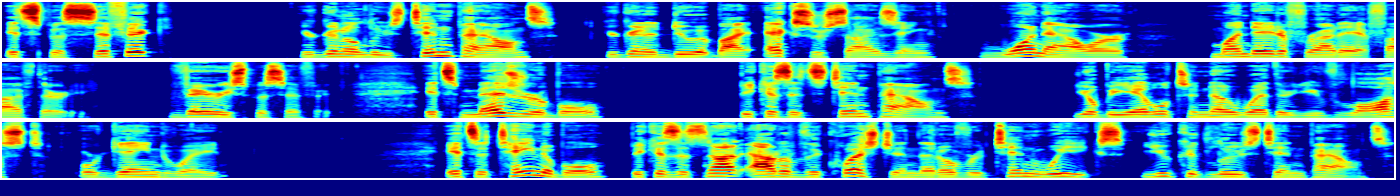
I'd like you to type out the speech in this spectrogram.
It's specific. You're going to lose 10 pounds. You're going to do it by exercising 1 hour Monday to Friday at 5:30. Very specific. It's measurable because it's 10 pounds. You'll be able to know whether you've lost or gained weight. It's attainable because it's not out of the question that over 10 weeks you could lose 10 pounds.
